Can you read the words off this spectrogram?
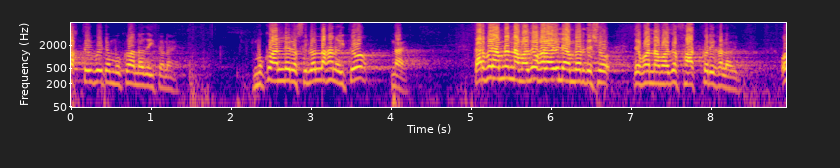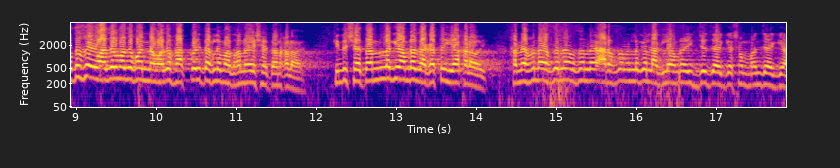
রাখতে হইব, এটা মুখ আনা যাইতো নাই। মুখ আনলে রসুল্লাহ খান হইতো নাই। তারপরে আমরা নামাজও খেলা হইলে আমরা দেশও দেখুন নামাজও ফাঁক করে খেলা হইল। অথচ ওয়াজের মাঝে কয় নামাজও ফাঁক করে থাকলে মাঝখানে শেতান খেলা হয়। কিন্তু শেতান লাগে আমরা জায়গাতে ইয়া খেলা হয় কারণ এখন একজনের একজনের আরেকজনের লগে লাগলে আমরা ইজ্জত জায়গা, সম্মান জায়গা,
